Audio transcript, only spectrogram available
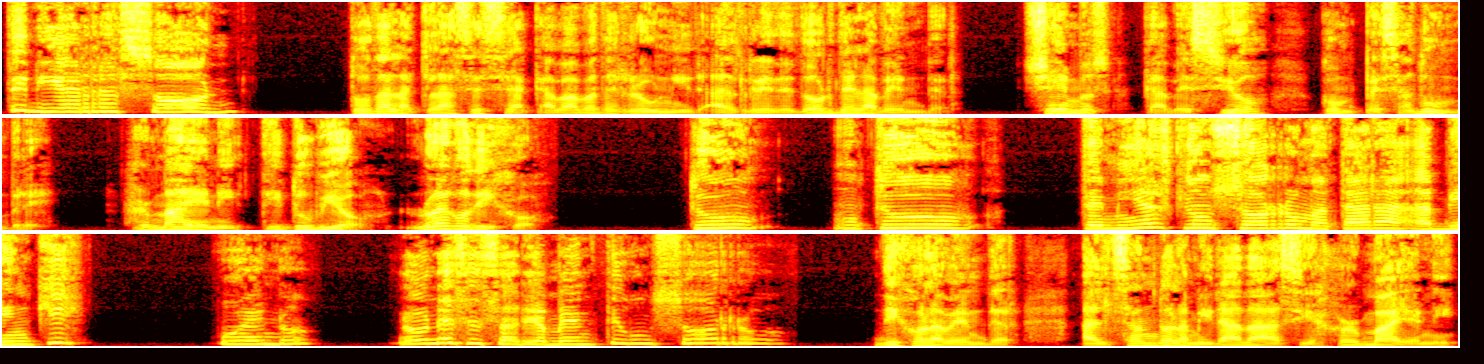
Tenía razón. Toda la clase se acababa de reunir alrededor de Lavender. Seamus cabeció con pesadumbre. Hermione titubeó. Luego dijo: ¿Tú. tú. temías que un zorro matara a Binky? Bueno, no necesariamente un zorro, dijo Lavender, alzando la mirada hacia Hermione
